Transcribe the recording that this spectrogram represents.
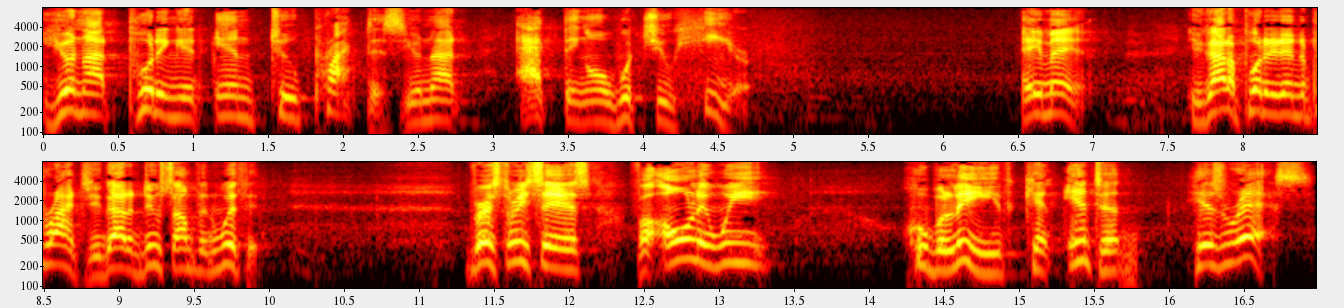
you're not putting it into practice. You're not acting on what you hear. Amen. You got to put it into practice. You got to do something with it. Verse 3 says, For only we who believe can enter his rest.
